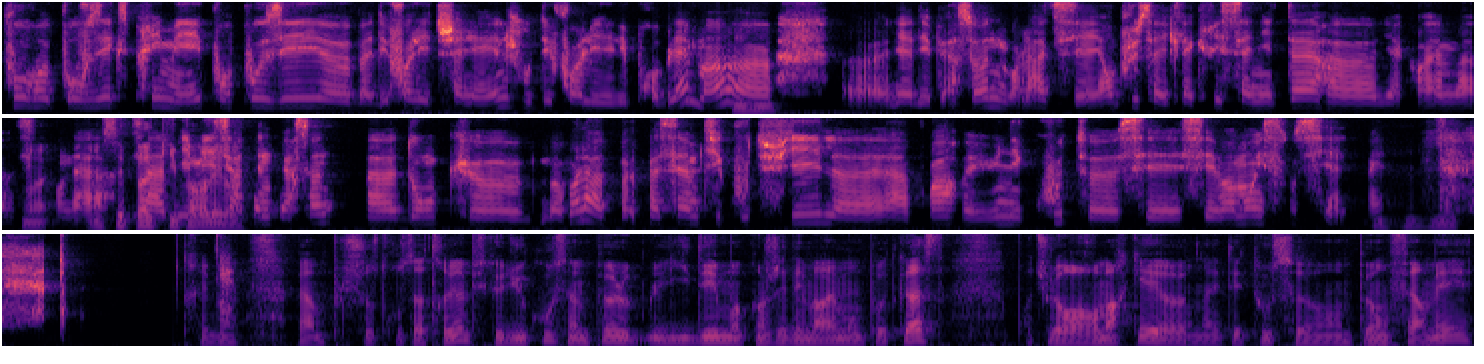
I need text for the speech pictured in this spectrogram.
pour, pour vous exprimer, pour poser bah, des fois les challenges ou des fois les, les problèmes. Hein. Mhm. Il y a des personnes, voilà, c'est en plus avec la crise sanitaire, il y a quand même, on a, sait pas qui parler, certaines personnes. Donc, bah, voilà, passer un petit coup de fil, avoir une écoute, c'est vraiment essentiel. Mhm, très bien. Ben, en plus, je trouve ça très bien, puisque du coup, c'est un peu l'idée, moi, quand j'ai démarré mon podcast, tu l'auras remarqué, on a été tous un peu enfermés,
